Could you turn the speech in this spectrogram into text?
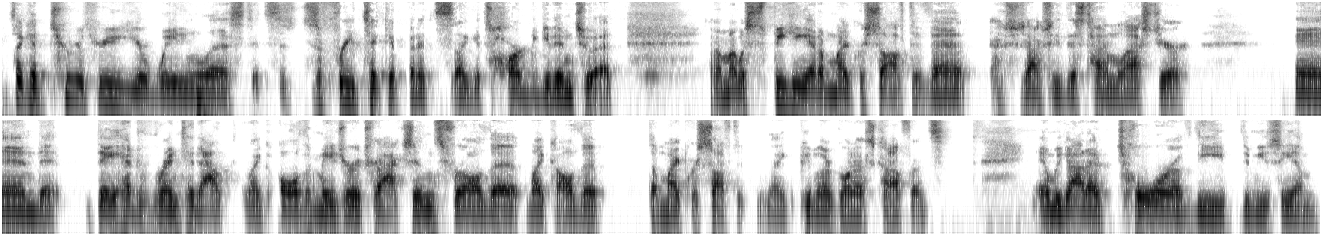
it's like a two or three year waiting list. It's it's a free ticket, but it's like it's hard to get into it. Um, I was speaking at a Microsoft event, actually, actually this time last year, and they had rented out like all the major attractions for all the like all the the Microsoft like people are going to this conference, and we got a tour of the the museum.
